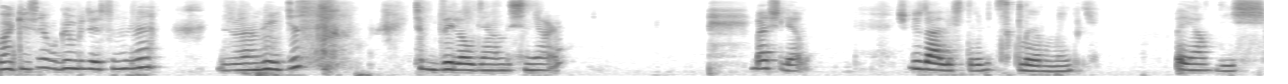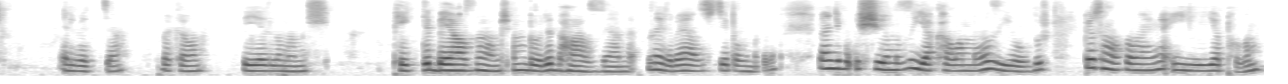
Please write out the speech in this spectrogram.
Merhaba arkadaşlar. Bugün bir resimle düzenleyeceğiz. Çok güzel olacağını düşünüyorum. Başlayalım. Şu güzelleştiri bir tıklayalım ilk. Beyaz diş. Elbette. Bakalım. Beyazlamamış. Pek de beyazlamamış ama böyle daha az yani. Neyse beyaz diş yapalım bakalım. Bence bu ışığımızı yakalamamız iyi olur. Göz halkalarını iyi yapalım.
